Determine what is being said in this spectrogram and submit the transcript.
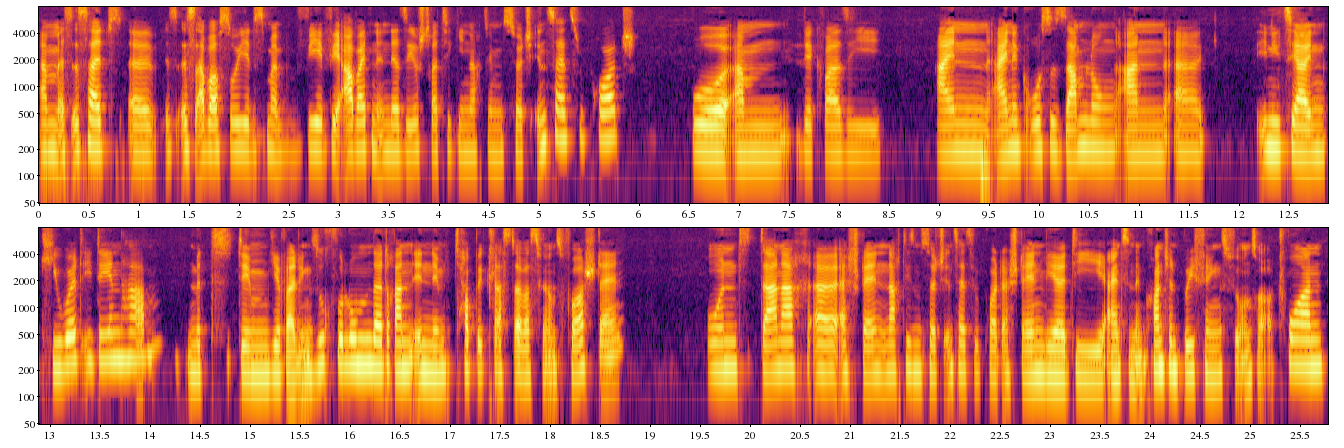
Ähm, es ist halt, äh, es ist aber auch so jedes Mal, wir, wir arbeiten in der SEO-Strategie nach dem Search Insights Report, wo ähm, wir quasi ein, eine große Sammlung an äh, initialen Keyword-Ideen haben, mit dem jeweiligen Suchvolumen da dran in dem Topic-Cluster, was wir uns vorstellen. Und danach äh, erstellen, nach diesem Search Insights Report erstellen wir die einzelnen Content Briefings für unsere Autoren,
